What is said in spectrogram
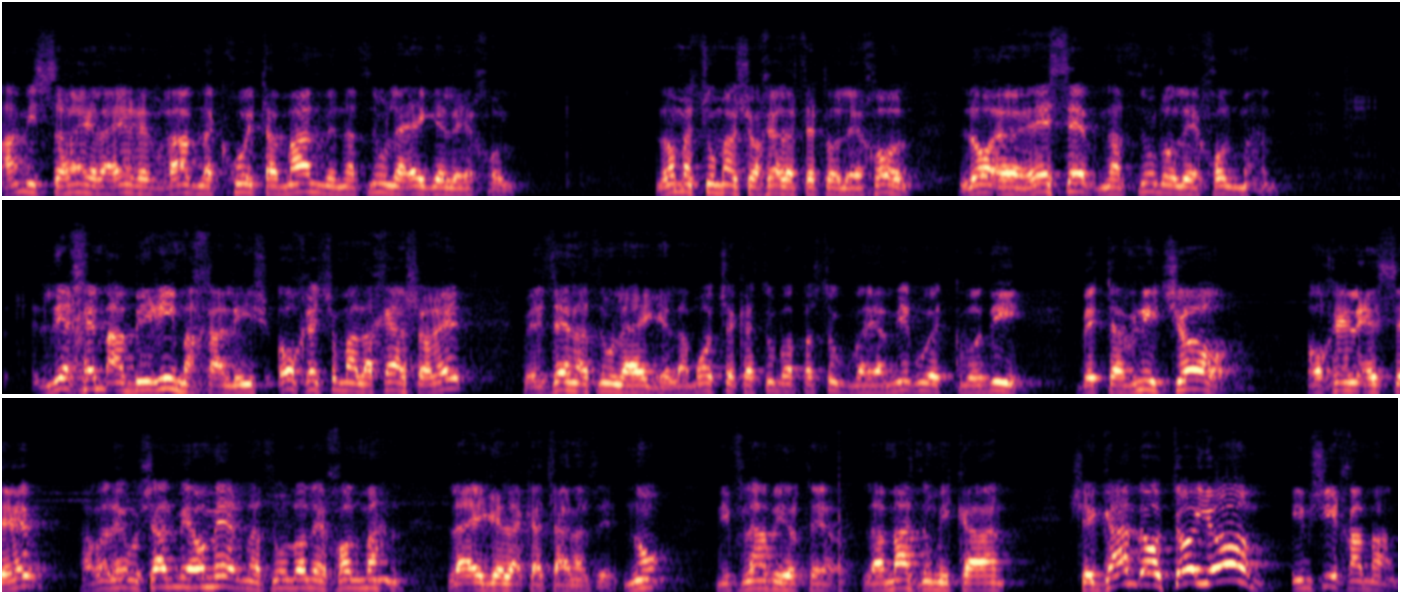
עם ישראל הערב רב לקחו את המן ונתנו לעגל לאכול. לא מצאו משהו אחר לתת לו לאכול, לא אה, עשב, נתנו לו לאכול מן. לחם אבירים אכל איש, אוכל של מלאכי השרת, ואת זה נתנו לעגל. למרות שכתוב בפסוק, וימירו את כבודי בתבנית שור, אוכל עשב, אבל הירושלמי אומר, נתנו לו לאכול מן לעגל הקטן הזה. נו, נפלא ביותר. למדנו מכאן שגם באותו יום המשיך המן.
